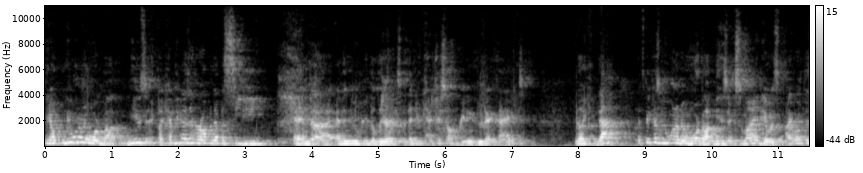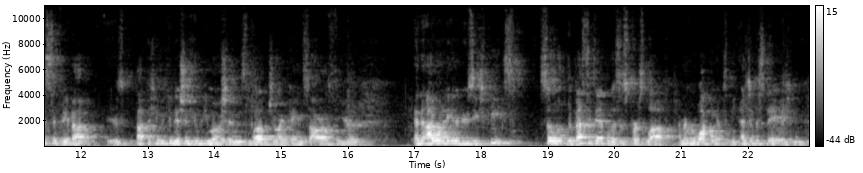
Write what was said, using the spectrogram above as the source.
you know, we want to know more about music. Like, have you guys ever opened up a CD and, uh, and then you read the lyrics, but then you catch yourself reading who they thanked? You know, like that, that's because we want to know more about music. So my idea was I wrote this symphony about, it was about the human condition, human emotions, love, joy, pain, sorrow, fear. And I wanted to introduce each piece. So the best example of this is First Love. I remember walking up to the edge of the stage and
